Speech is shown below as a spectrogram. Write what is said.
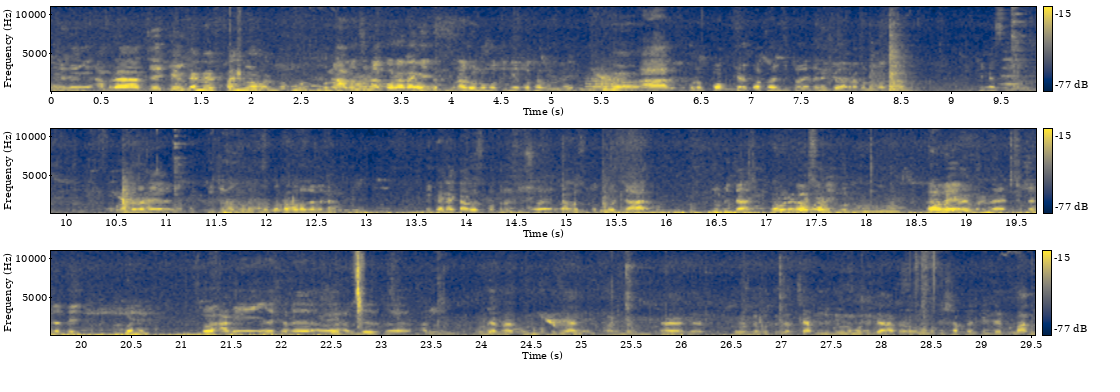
তিনি আমরা যে কেউ কোনো আলোচনা করার আগে ওনার অনুমতি নিয়ে কথা বলবে। আর কোনো পক্ষের কথার ভিতরে যেন কেউ আমরা কোনো কথা না বলি। ঠিক আছে? কোনো ধরনের উত্তেজনা করে কোনো কথা বলা যাবে না। এখানে কাগজপত্রের বিষয় কাগজপত্র যার জমিদার তার কথাই বলব। সেটাতেই। তো আমি এখানে আমি আপনার অনুমতি নিয়ে আমি প্রশ্ন করতে চাচ্ছি। আপনি যদি অনুমতি দেন আপনার অনুমতি সাপেক্ষে যে বাদী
